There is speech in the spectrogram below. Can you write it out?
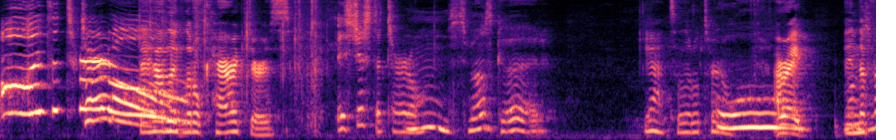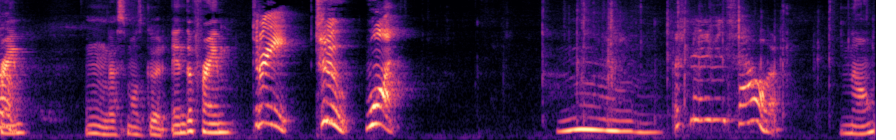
Oh, it's a turtle. They have like little characters. It's just a turtle. Mm, smells good. Yeah, it's a little turtle. All right, in the frame. Mm, that smells good. In the frame. Three, two, one. Mmm. It's not even sour. No,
